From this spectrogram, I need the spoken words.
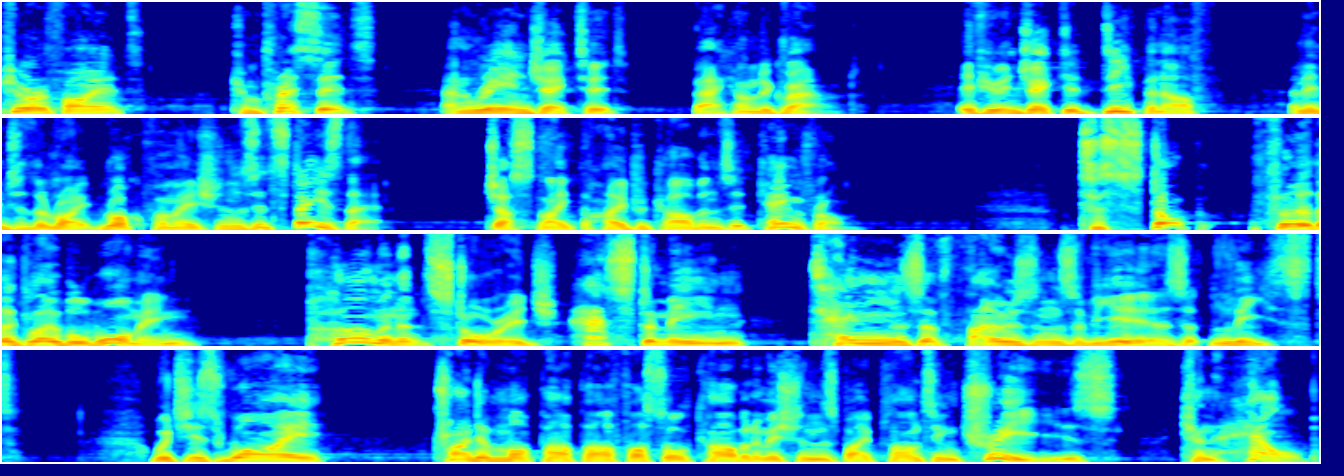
purify it, compress it, and re inject it back underground. If you inject it deep enough and into the right rock formations, it stays there, just like the hydrocarbons it came from. To stop further global warming, permanent storage has to mean tens of thousands of years at least, which is why trying to mop up our fossil carbon emissions by planting trees can help,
